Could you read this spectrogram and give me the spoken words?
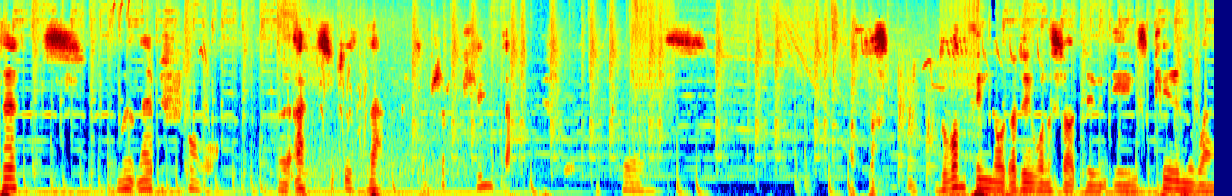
that weren't there before uh, such as that. I'm sure I've cleaned that before because the one thing I, do want to start doing is clearing the way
